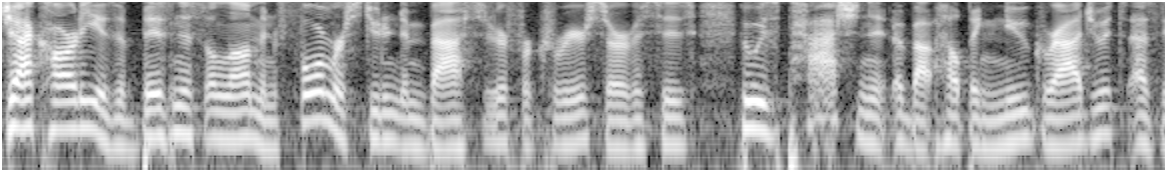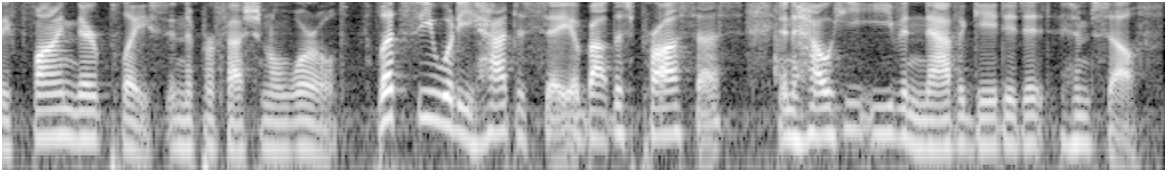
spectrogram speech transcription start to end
Jack Hardy is a business alum and former student ambassador for career services who is passionate about helping new graduates as they find their place in the professional world. Let's see what he had to say about this process and how he even navigated it himself.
